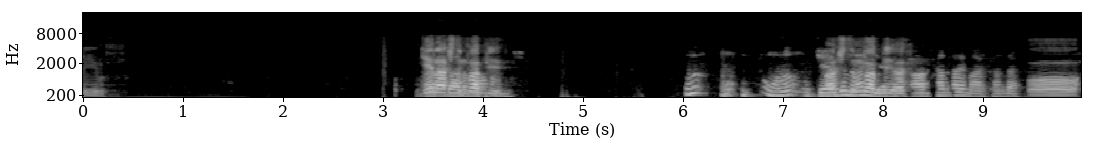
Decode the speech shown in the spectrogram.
düm. Gel açtım kapıyı. Onu geldim Açtım lan, kapıyı. geldim. Arkandayım arkanda. Oo.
